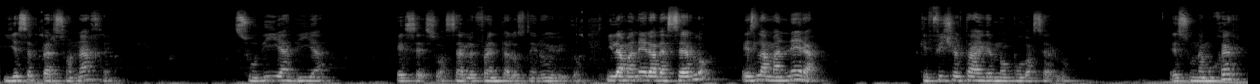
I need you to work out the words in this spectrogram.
y ese personaje, su día a día es eso, hacerle frente a los Tenryubito. Y la manera de hacerlo es la manera que Fisher Tiger no pudo hacerlo. Es una mujer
